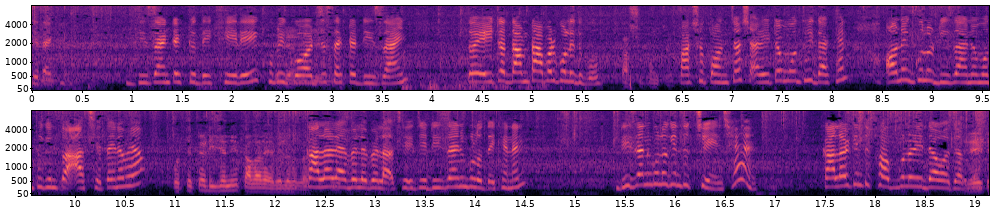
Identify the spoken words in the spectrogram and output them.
যে দেখেন ডিজাইনটা একটু দেখিয়ে দেই খুবই গর্জাস একটা ডিজাইন তো এইটার দামটা আবার বলে দেবো। পাঁচশো পঞ্চাশ। আর এটার মধ্যেই দেখেন অনেকগুলো ডিজাইনের মধ্যে কিন্তু আছে তাই না ভাইয়া? প্রত্যেকটা ডিজাইনের কালার অ্যাভেলেবল কালার অ্যাভেলেবেল আছে এই যে ডিজাইনগুলো দেখে নেন। ডিজাইনগুলো কিন্তু চেঞ্জ হ্যাঁ? কালার কিন্তু সবগুলোরই দেওয়া যাবে। রেট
